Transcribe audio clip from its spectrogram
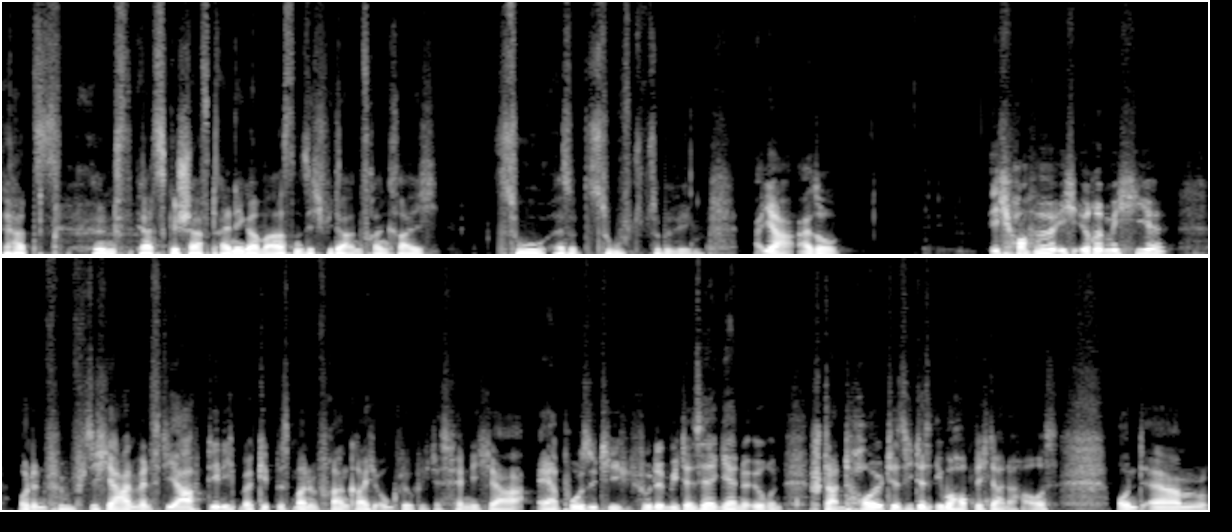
Er hat es geschafft, einigermaßen sich wieder an Frankreich zu, also zu, zu bewegen. Ja, also ich hoffe, ich irre mich hier. Und in 50 Jahren, wenn es die AfD nicht mehr gibt, ist man in Frankreich unglücklich. Das fände ich ja eher positiv. Ich würde mich da sehr gerne irren. Stand heute sieht es überhaupt nicht danach aus. Und, ähm,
